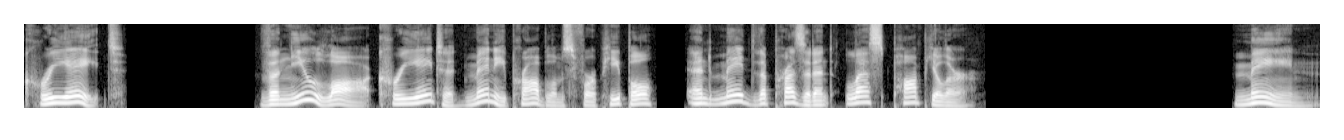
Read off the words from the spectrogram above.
Create The new law created many problems for people and made the president less popular. Main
